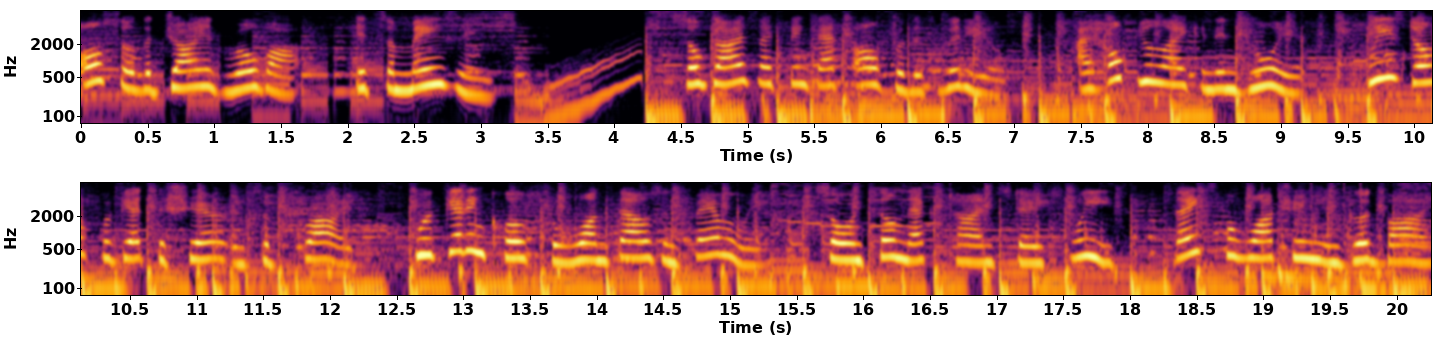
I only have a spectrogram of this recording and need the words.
Also the giant robot. It's amazing. So guys, I think that's all for this video. I hope you like and enjoy it. Please don't forget to share and subscribe. We're getting close to 1000 family. So until next time, stay sweet. Thanks for watching and goodbye.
